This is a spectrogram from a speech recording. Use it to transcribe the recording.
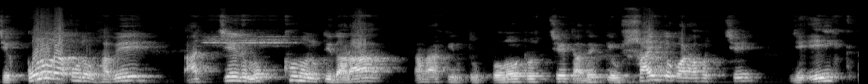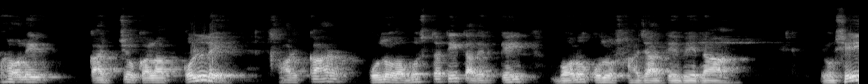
যে কোনো না কোনোভাবে রাজ্যের মুখ্যমন্ত্রী দ্বারা তারা কিন্তু প্রমোট হচ্ছে, তাদেরকে উৎসাহিত করা হচ্ছে যে এই ধরনের কার্যকলাপ করলে সরকার কোনো অবস্থাতেই তাদেরকে বড় কোনো সাজা দেবে না। এবং সেই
